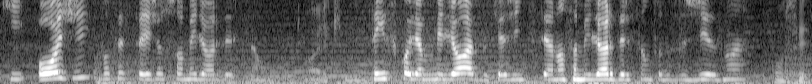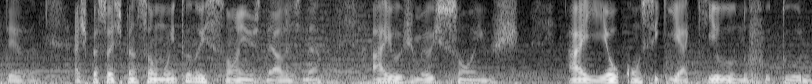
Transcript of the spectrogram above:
que hoje você seja a sua melhor versão. Olha que lindo. Tem escolha melhor do que a gente ser a nossa melhor versão todos os dias, não é? Com certeza. As pessoas pensam muito nos sonhos delas, né? Ai, os meus sonhos. Ai, eu consegui aquilo no futuro.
